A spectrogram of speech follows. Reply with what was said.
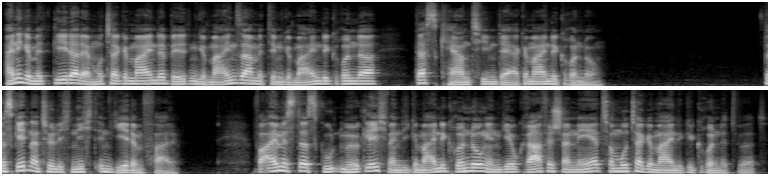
Einige Mitglieder der Muttergemeinde bilden gemeinsam mit dem Gemeindegründer das Kernteam der Gemeindegründung. Das geht natürlich nicht in jedem Fall. Vor allem ist das gut möglich, wenn die Gemeindegründung in geografischer Nähe zur Muttergemeinde gegründet wird.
